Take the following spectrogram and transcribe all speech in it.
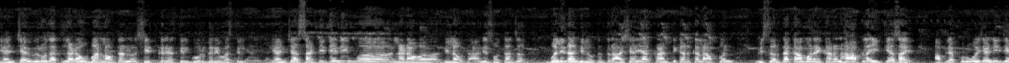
यांच्या विरोधात लढा उभारला होता आणि शेतकरी असतील गोरगरीब असतील यांच्यासाठी त्यांनी लढा दिला होता आणि स्वतःचं बलिदान दिलं होतं. तर अशा या क्रांतिकारकाला आपण विसरता कामा नाही कारण हा आपला इतिहास आहे. आपल्या पूर्वजांनी जे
